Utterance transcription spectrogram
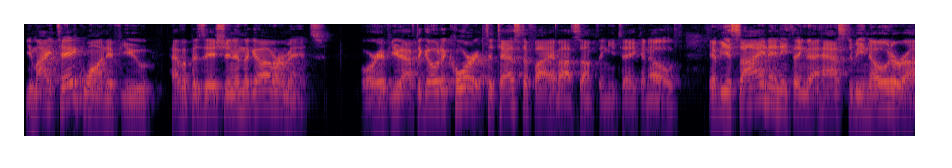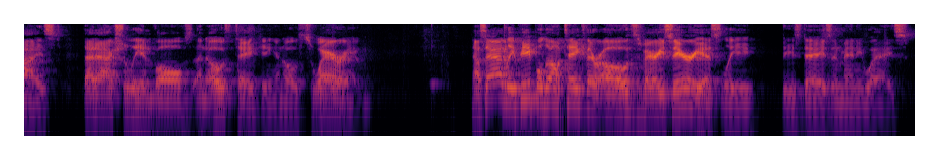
You might take one if you have a position in the government, or if you have to go to court to testify about something, you take an oath. If you sign anything that has to be notarized, that actually involves an oath taking, an oath swearing. Now, sadly, people don't take their oaths very seriously these days in many ways.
